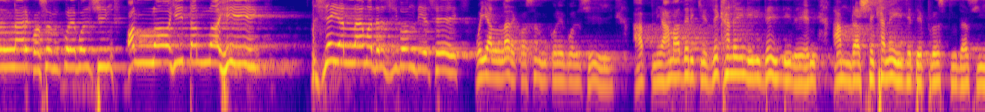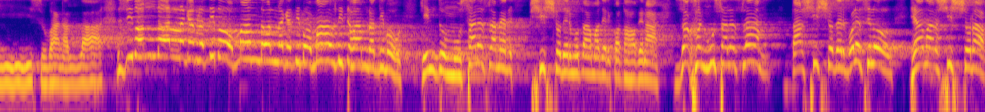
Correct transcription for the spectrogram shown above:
আল্লাহর কসম করে বলছি আল্লাহি তাল্লাহি যেই আল্লাহ আমাদের জীবন দিয়েছে, ওই আল্লাহর কসম করে বলছি, আপনি আমাদেরকে যেখানেই নির্দেশ দিবেন, আমরা সেখানেই যেতে প্রস্তুত আছি। সুবান আল্লাহ জীবন দেওয়া আল্লাহকে আমরা দিব, মান দেওয়া আল্লাহকে দিব, মাল দিতে হয় আমরা দিব। কিন্তু মুসার ইসলামের শিষ্যদের মতো আমাদের কথা হবে না। যখন মুসাল ইসলাম তার শিষ্যদের বলেছিল, হে আমার শিষ্যরা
